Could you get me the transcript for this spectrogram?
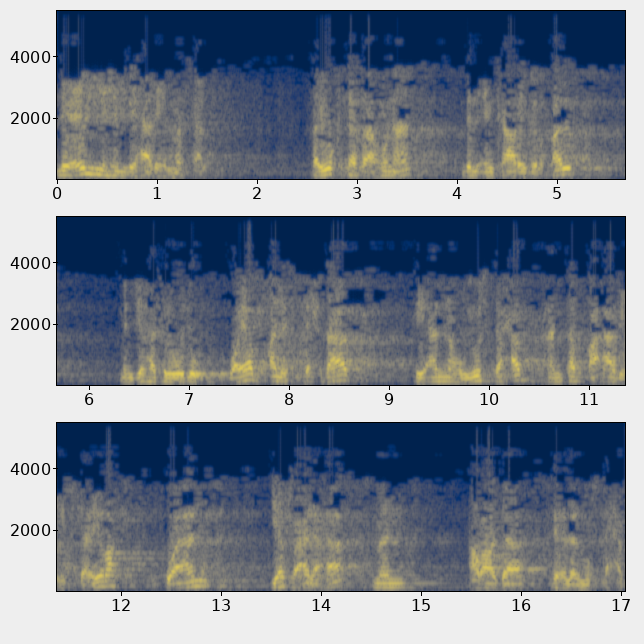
لعلمهم بهذه المسألة. فيكتفى هنا بالإنكار بالقلب من جهة الوجوب ويبقى الاستحباب في أنه يستحب أن تبقى هذه الشعيرة وأن يفعلها من أراد فعل المستحب.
